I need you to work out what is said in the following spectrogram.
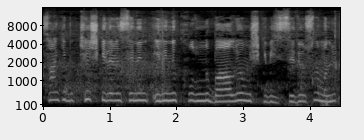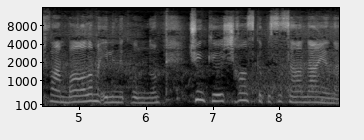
Sanki bu keşkelerin senin elini kolunu bağlıyormuş gibi hissediyorsun ama lütfen bağlama elini kolunu. Çünkü şans kapısı senden yana.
